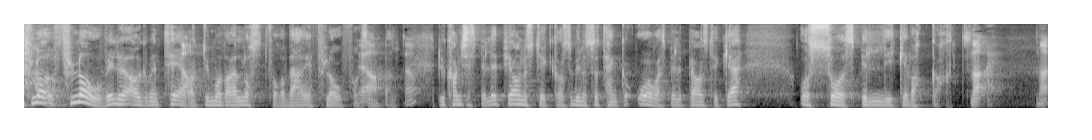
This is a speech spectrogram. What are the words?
Flow, flow vil jo argumentere at du må være lost for å være i flow, f.eks. Ja, ja. Du kan ikke spille et pianostykke og så begynne å tenke over å spille et pianostykke, og så spille like vakkert. Nei. Nei.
